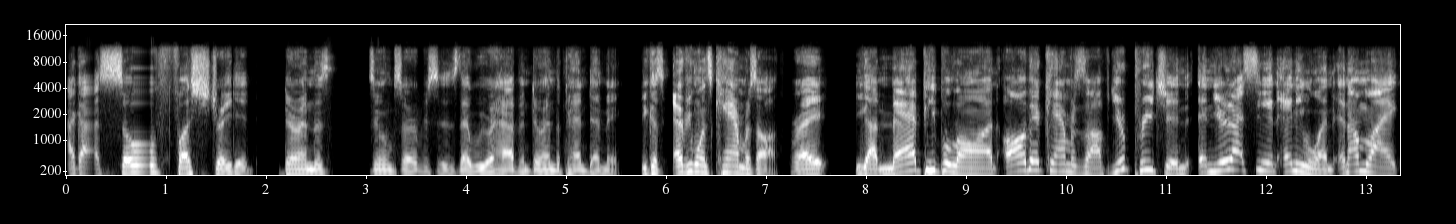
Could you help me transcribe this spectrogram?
I got so frustrated during the Zoom services that we were having during the pandemic because everyone's cameras off, right? You got mad people on, all their cameras off. You're preaching and you're not seeing anyone. And I'm like,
